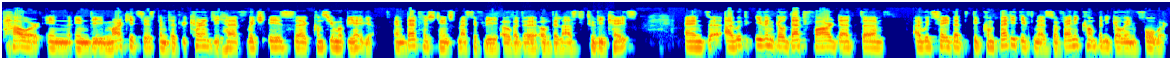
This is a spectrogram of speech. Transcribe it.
power in, in the market system that we currently have, which is uh, consumer behavior and that has changed massively over the over the last two decades. And uh, I would even go that far that um, I would say that the competitiveness of any company going forward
